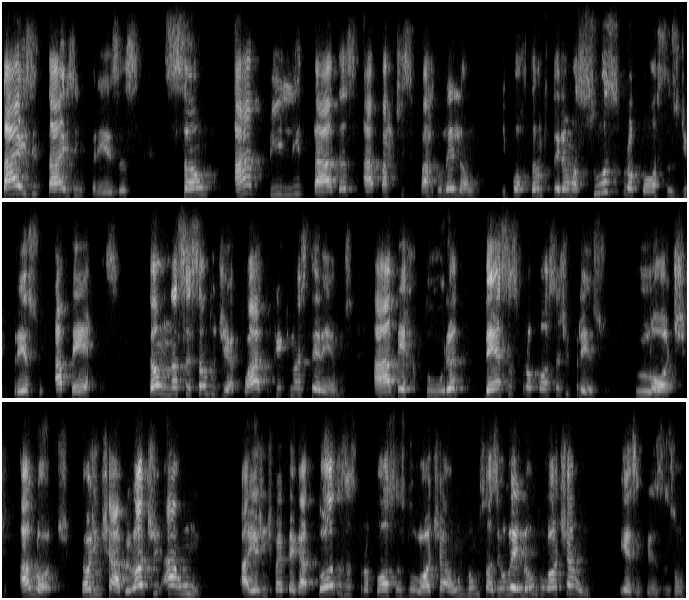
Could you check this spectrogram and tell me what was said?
tais e tais empresas são habilitadas a participar do leilão e, portanto, terão as suas propostas de preço abertas. Então, na sessão do dia 4, o que, que nós teremos? A abertura dessas propostas de preço, lote a lote. Então, a gente abre lote A1, aí a gente vai pegar todas as propostas do lote A1 e vamos fazer o leilão do lote A1. E as empresas vão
